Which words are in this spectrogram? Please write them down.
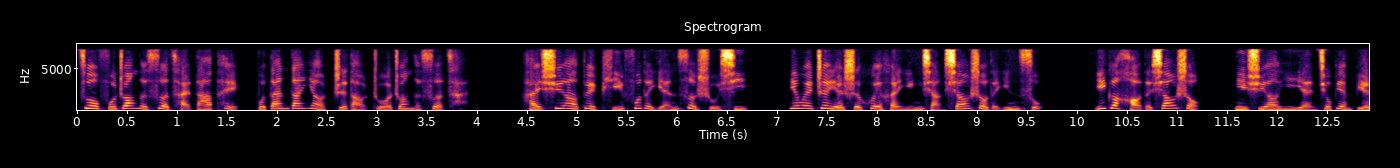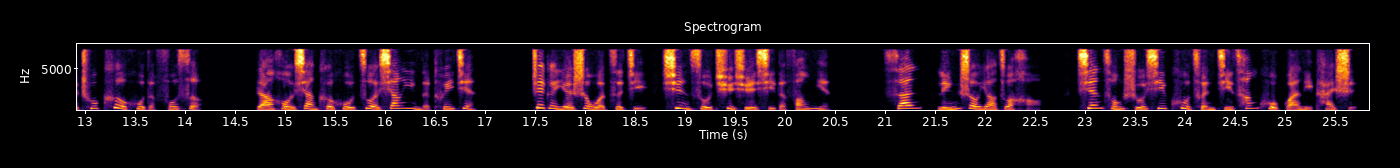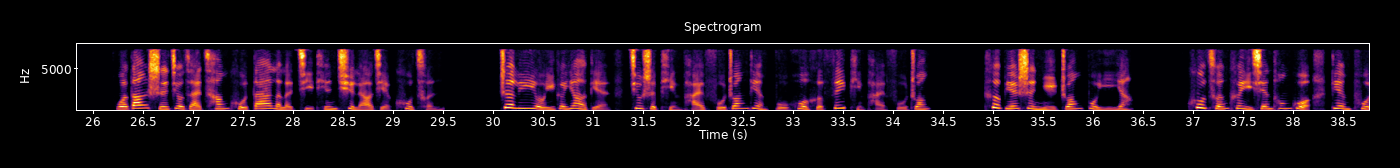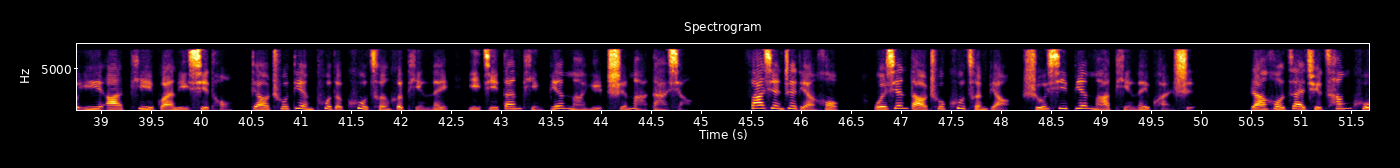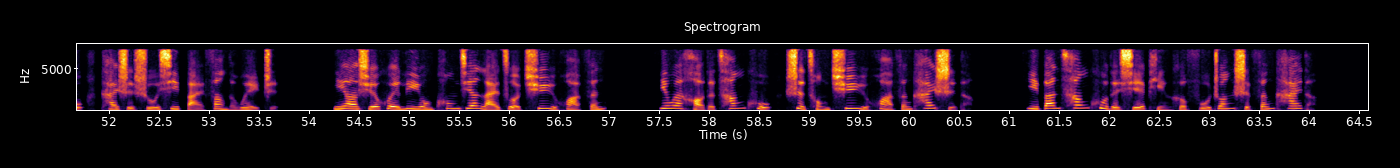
做服装的色彩搭配，不单单要指导着装的色彩，还需要对皮肤的颜色熟悉，因为这也是会很影响销售的因素。一个好的销售，你需要一眼就辨别出客户的肤色，然后向客户做相应的推荐。这个也是我自己迅速去学习的方面。三、零售要做好。先从熟悉库存及仓库管理开始。我当时就在仓库待了了几天，去了解库存。这里有一个要点，就是品牌服装店补货和非品牌服装，特别是女装不一样。库存可以先通过店铺 ERP 管理系统调出店铺的库存和品类，以及单品编码与尺码大小。发现这点后，我先导出库存表，熟悉编码、品类、款式。然后再去仓库开始熟悉摆放的位置，你要学会利用空间来做区域划分，因为好的仓库是从区域划分开始的。一般仓库的鞋品和服装是分开的，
